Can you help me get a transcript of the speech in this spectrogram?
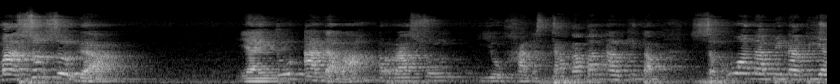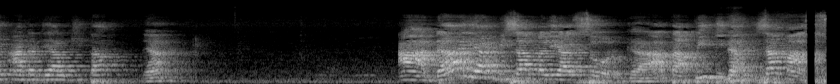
masuk surga yaitu adalah Rasul Yohanes. Catatan Alkitab, semua nabi-nabi yang ada di Alkitab ya ada yang bisa melihat surga tapi tidak bisa masuk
